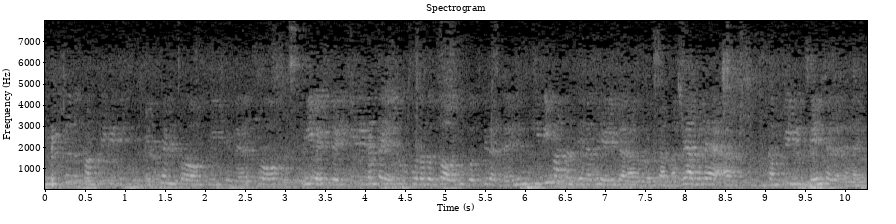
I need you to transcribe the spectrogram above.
ಇಬ್ಬರದ್ದು ಕಂಪ್ಲೀಟ್ಲಿ ಡಿಫ್ರೆಂಟ್ ಫೀಲ್ಡ್ ಇದೆ ಸೊ ನೀವು ಎಷ್ಟು ಡೆಡಿಕೇಟೆಡ್ ಅಂತ ಎಲ್ಲರೂ ಕೂಡ ಗೊತ್ತು ಅವ್ರಿಗೂ ಗೊತ್ತಿರುತ್ತೆ ನಿಮ್ಗೆ ಕಿವಿ ಮಾತು ಅಂತ ಏನಾದ್ರು ಹೇಳಿದಾರ ಅವರು ಅಂತ ಮದುವೆ ಆಮೇಲೆ ಕಂಪ್ಲೀಟ್ಲಿ ಚೇಂಜ್ ಆಗುತ್ತೆ ಲೈಫ್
